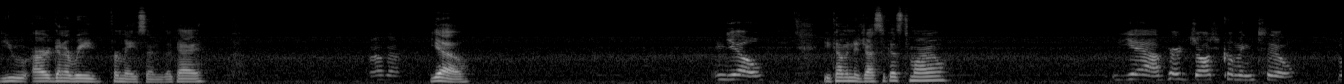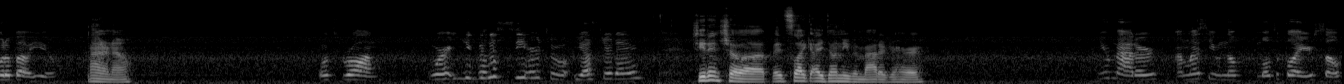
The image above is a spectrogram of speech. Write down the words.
You are gonna read for Masons, okay? Okay. Yo, Yo. you coming to Jessica's tomorrow? Yeah, heard Josh coming too. What about you? I don't know. What's wrong? Weren't you gonna see her to- yesterday? She didn't show up. It's like I don't even matter to her. You matter. Unless you no- multiply yourself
